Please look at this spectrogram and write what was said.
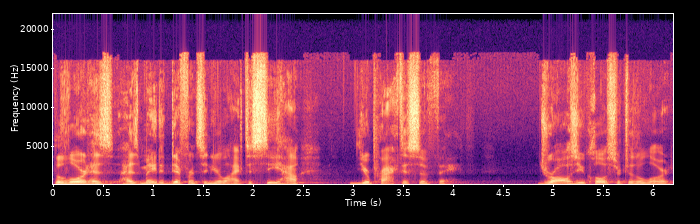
the Lord has, has made a difference in your life, to see how your practice of faith draws you closer to the Lord.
